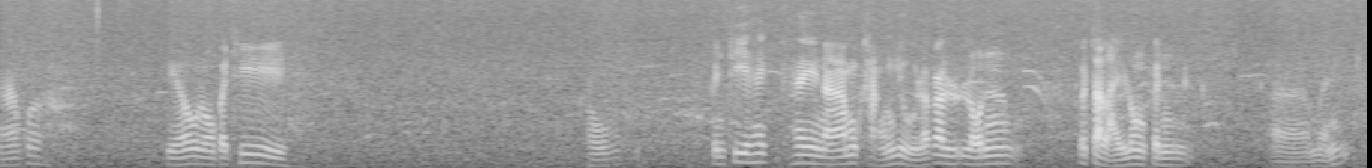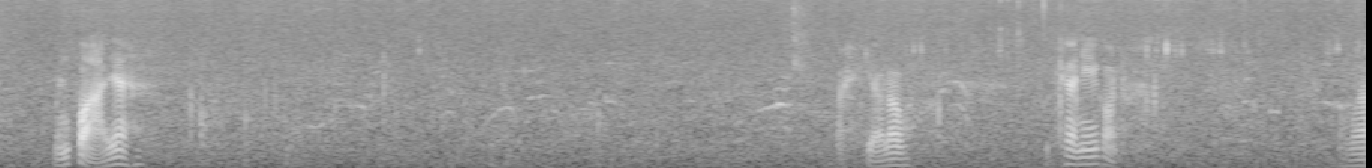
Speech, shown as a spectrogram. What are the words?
น้ำก็เลี้ยวลงไปที่ เขาเป็นที่ให้ให้น้ำขังอยู่ แล้วก็ล้นก็จะไหลลงเป็นเหมือนเหมือนฝายอะไปเดี๋ยวเราแค่นี้ก่อนเพราะว่า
